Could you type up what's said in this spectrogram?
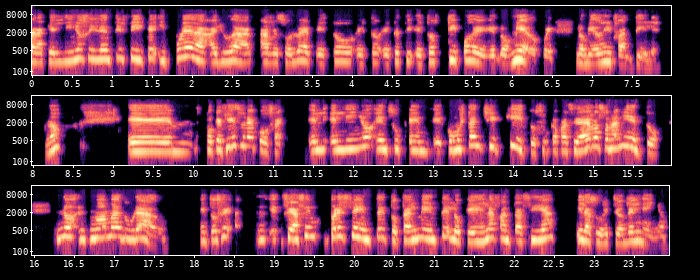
para que el niño se identifique y pueda ayudar a resolver esto, esto, este, estos tipos de los miedos, pues, los miedos infantiles, ¿no? Eh, porque fíjense una cosa, el, niño, en su, eh, como es tan chiquito, su capacidad de razonamiento no, no ha madurado. Entonces, eh, se hace presente totalmente lo que es la fantasía y la sugestión del niño.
